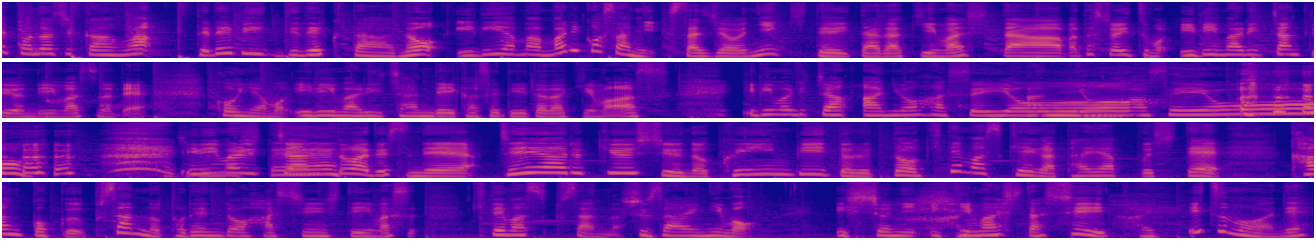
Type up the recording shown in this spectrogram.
てこの時間はテレビディレクターの入山真理子さんにスタジオに来ていただきました。私はいつも入まりちゃんと呼んでいますので今夜も入まりちゃんで行かせていただきます。入まりちゃんアニョハセヨアンニョハセヨ 入まりちゃんとはですね JR 九州のクイーンビートルとキテマス K がタイアップして韓国プサンのトレンドを発信しています。キテマスプサンの取材にも一緒に行きましたし、はい。はい、いつもはね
